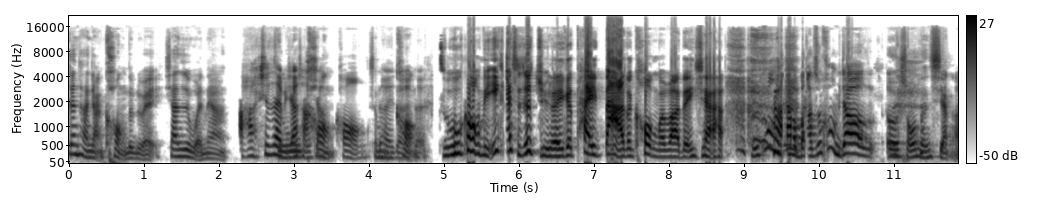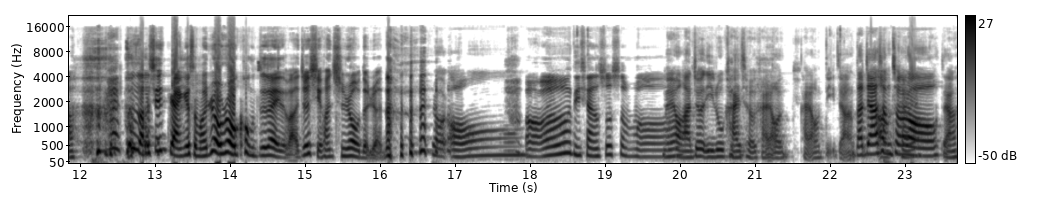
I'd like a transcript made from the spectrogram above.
更常讲控，对不对？像日文那样。啊，现在比较常讲控，什么控足控，你一开始就举了一个太大的控了吧？等一下，不控还好吧？足控比较耳熟能详啊。至少先讲一个什么肉肉控之类的吧，就是喜欢吃肉的人啊。有哦，哦，你想说什么？没有啊，就一路开车开到开到底这样。大家上车喽这样。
